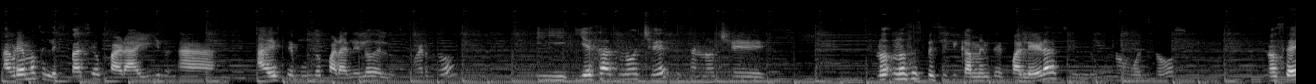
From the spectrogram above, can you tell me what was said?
abríamos el espacio para ir a a este mundo paralelo de los muertos. Y, esas noches, esa noche no, no sé específicamente cuál era, si el uno o el dos. No sé,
